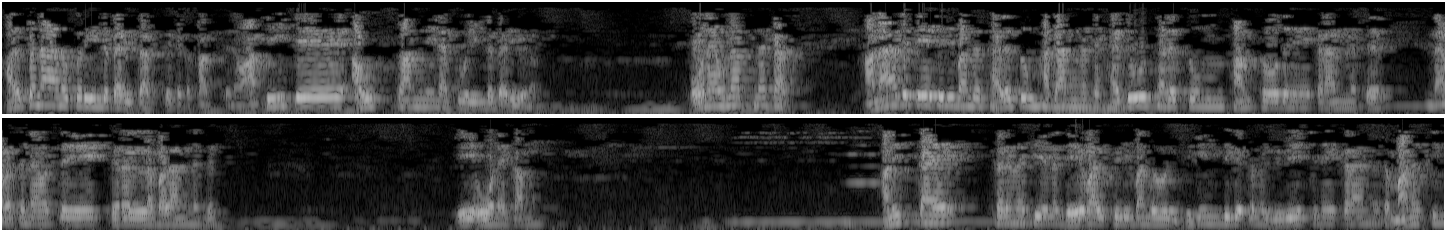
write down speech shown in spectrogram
කල්පනා නොකර ඉන්න බැරි තත්යකටපත් වෙනවා. අතීතයේ අවුස්සන්නේ නැතුව ඉන්න බැරි වෙනවා. ඕනෑ වුණත් නැතත් අනාගතයේ පිළිබඳ සැලසුම් හදන්නට හැදූ සැලසුම් සංශෝධනය කරන්නට නැවත නැවත ඒ පෙරල්ලා බලන්නට ඒ ඕනකම් අනිත්‍යය කරන කියන දේවල් පිළිබඳව දිගින් දිගටම විවේචනය කරන්නට මනසින්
